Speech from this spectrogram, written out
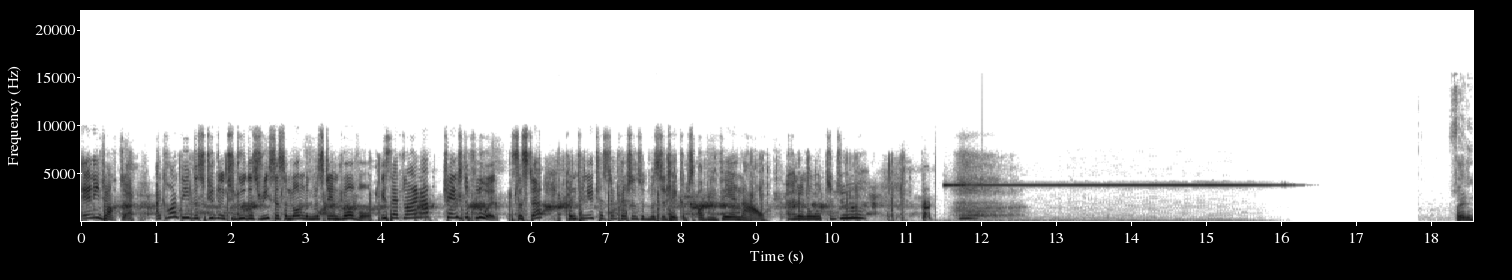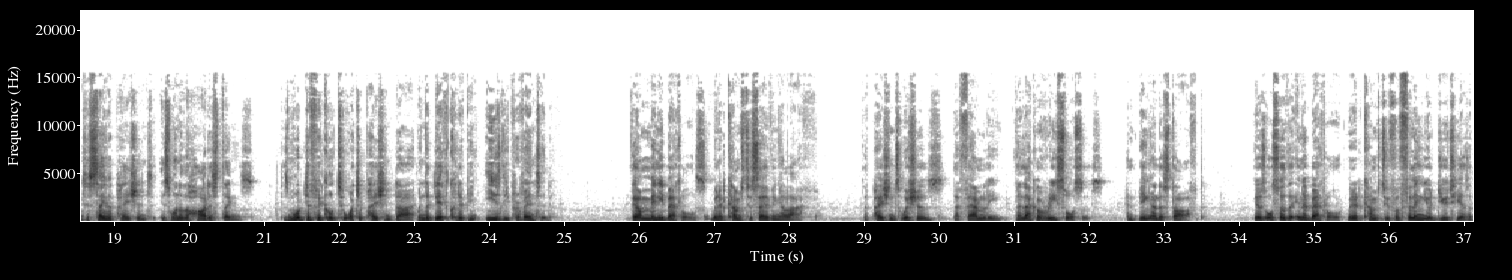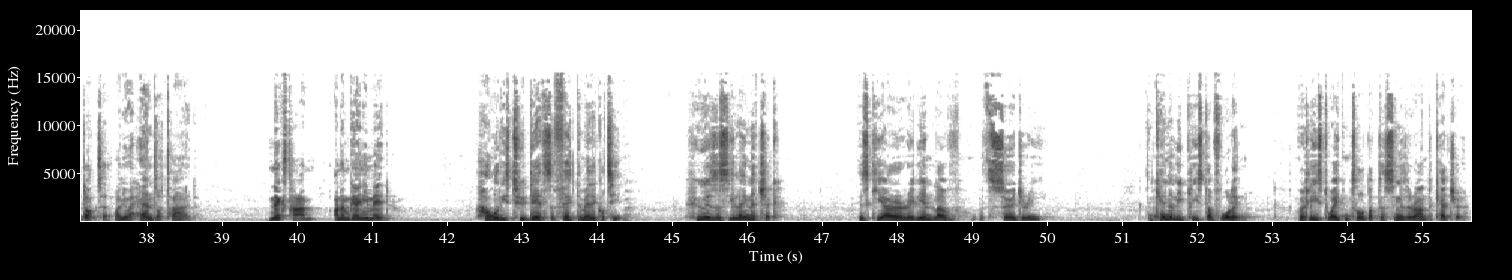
Any doctor. I can't leave the student to do this resus alone with Mr. Ndlovu. Is that line up? Change the fluid. Sister, continue chest compressions with Mr. Jacobs. I'll be there now. I don't know what to do. Failing to save a patient is one of the hardest things. It is more difficult to watch a patient die when the death could have been easily prevented. There are many battles when it comes to saving a life the patient's wishes, the family, the lack of resources, and being understaffed. There is also the inner battle when it comes to fulfilling your duty as a doctor while your hands are tied. Next time on Umgeni Med. How will these two deaths affect the medical team? Who is this Elena chick? Is Kiara really in love with surgery? And can Lily please stop falling? Or at least wait until Dr. Singh is around to catch her?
